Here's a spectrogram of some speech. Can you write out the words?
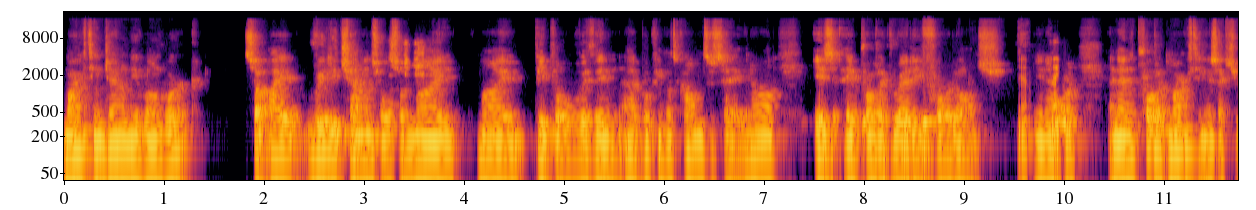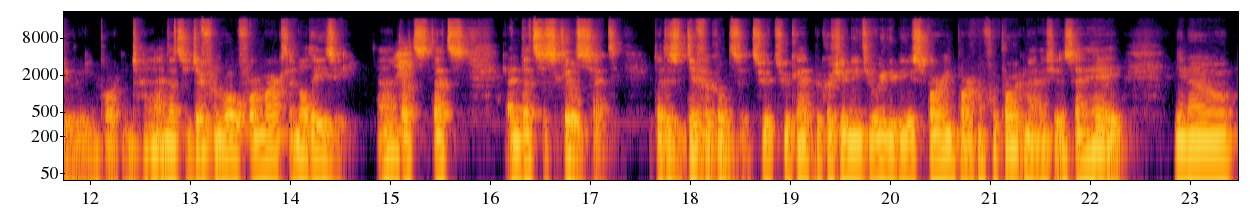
marketing generally won't work. So i really challenge also my my people within uh, booking.com to say you know what? Is a product ready for launch? Yeah. you know and then product marketing is actually really important and that's a different role for marketing not easy that's that's and that's a skill set that is difficult to to get because you need to really be a sparring partner for product managers and say hey you know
